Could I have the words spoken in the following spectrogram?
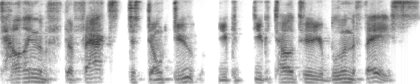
telling the, the facts just don't do. You could you could tell it to you're blue in the face.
